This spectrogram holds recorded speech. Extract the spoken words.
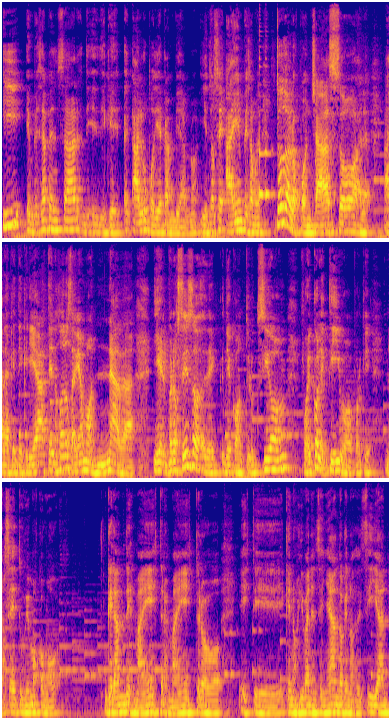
y empecé a pensar de, que algo podía cambiar, ¿no? Y entonces ahí empezamos, todos los ponchazos, a la, a la, que te criaste, nosotros no sabíamos nada. Y el proceso de, de construcción fue colectivo, porque, no sé, tuvimos como grandes maestras, maestros, este, que nos iban enseñando, que nos decían,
